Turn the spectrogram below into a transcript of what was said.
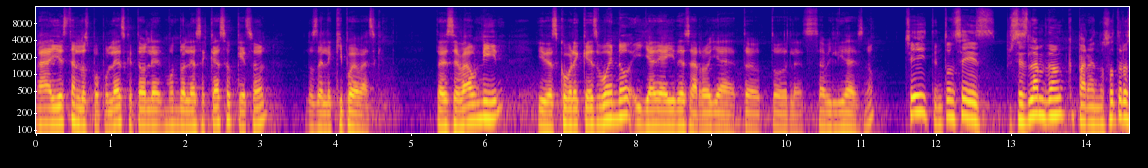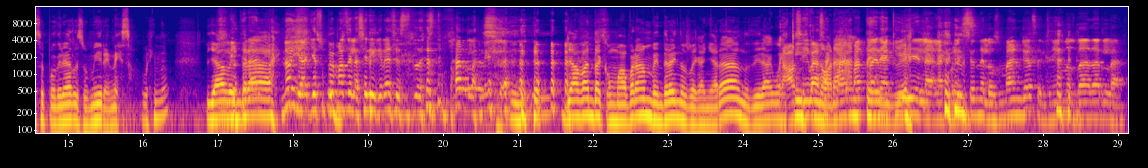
"Ah, ahí están los populares que todo el mundo le hace caso, que son los del equipo de básquet. Entonces se va a unir y descubre que es bueno y ya de ahí desarrolla to- todas las habilidades, ¿no? Sí, entonces, pues Slam Dunk para nosotros se podría resumir en eso, güey, ¿no? Ya vendrá. No, ya, ya supe más de la serie gracias a este par, la neta. ya banda como Abraham vendrá y nos regañará, nos dirá, güey, No, qué sí, va a, ignorante. traer aquí güey". la, la colección de los mangas. El señor nos va a dar la,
